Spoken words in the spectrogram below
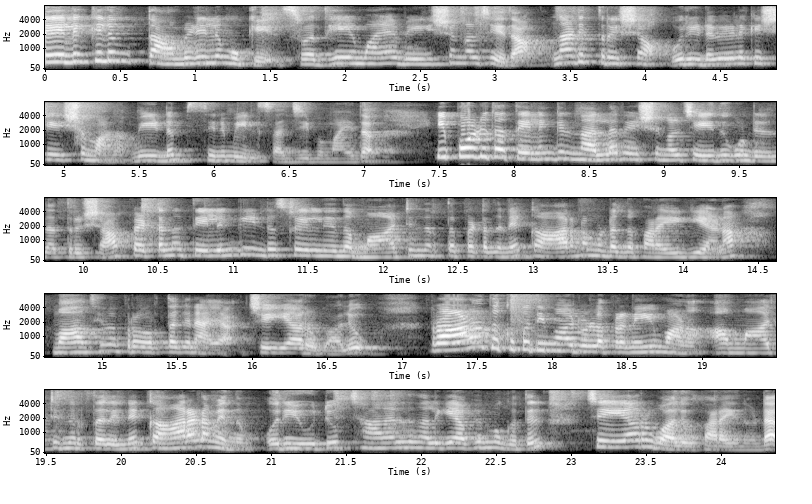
തെലുങ്കിലും തമിഴിലുമൊക്കെ ശ്രദ്ധേയമായ വേഷങ്ങൾ ചെയ്ത നടി തൃഷ ഒരിടവേളയ്ക്ക് ശേഷമാണ് വീണ്ടും സിനിമയിൽ സജീവമായത്. ഇപ്പോഴത്തെ തെലുങ്കിൽ നല്ല വേഷങ്ങൾ ചെയ്തുകൊണ്ടിരുന്ന തൃഷ പെട്ടെന്ന് തെലുങ്ക് ഇൻഡസ്ട്രിയിൽ നിന്ന് മാറ്റി നിർത്തപ്പെട്ടതിന് കാരണമുണ്ടെന്ന് പറയുകയാണ് മാധ്യമപ്രവർത്തകനായ ചെയ്യാറു ബാലു. റാണ തക്കുപതിയുമായിട്ടുള്ള പ്രണയമാണ് ആ മാറ്റി നിർത്തലിന് കാരണമെന്നും ഒരു യൂട്യൂബ് ചാനലിന് നൽകിയ അഭിമുഖത്തിൽ ചെയ്യാറു ബാലു പറയുന്നുണ്ട്.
